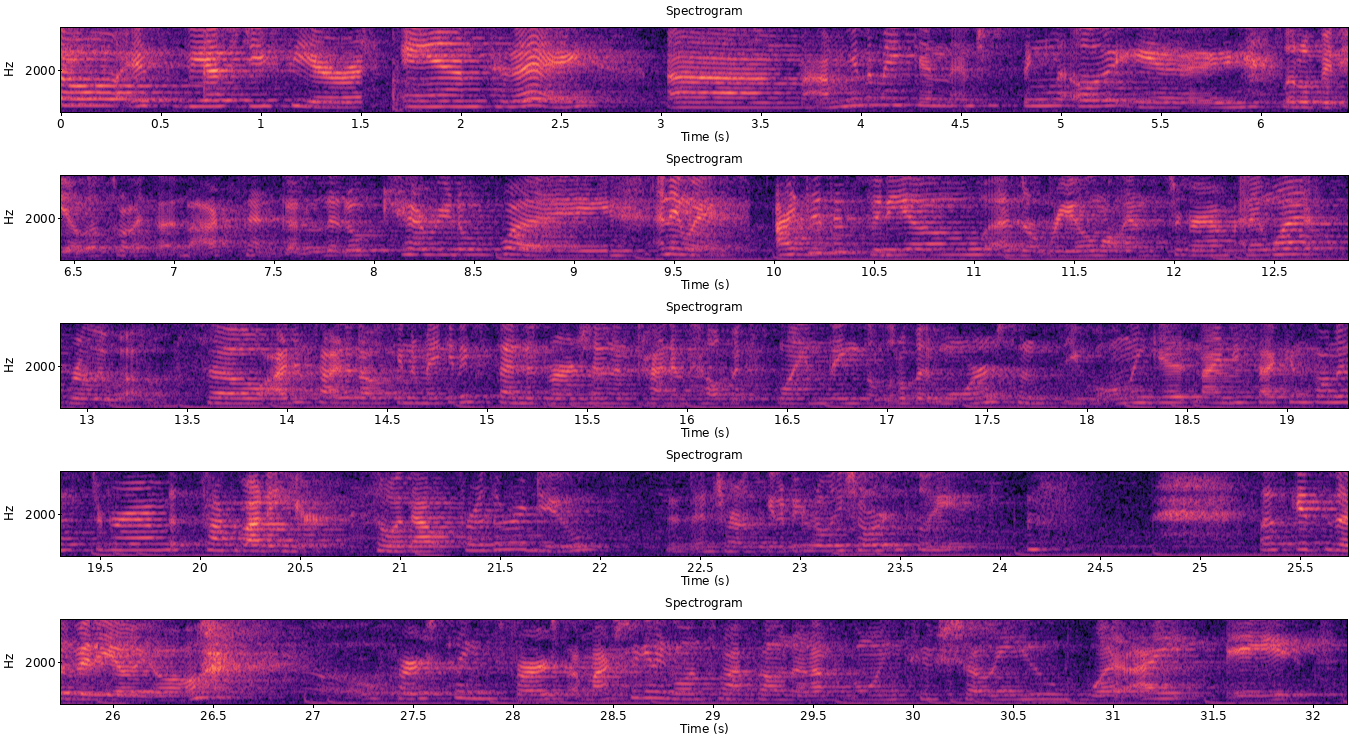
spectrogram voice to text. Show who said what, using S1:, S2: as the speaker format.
S1: y'all, it's VSG Sierra and today um, I'm gonna make an interesting little, little video. That's what I said. The accent got a little carried away. Anyways, I did this video as a reel on Instagram and it went really well. So I decided I was gonna make an extended version and kind of help explain things a little bit more since you only get 90 seconds on Instagram. Let's talk about it here. So without further ado, this intro is gonna be really short and sweet. Let's get to the video, y'all. First things first, I'm actually gonna go into my phone and I'm going to show you what I ate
